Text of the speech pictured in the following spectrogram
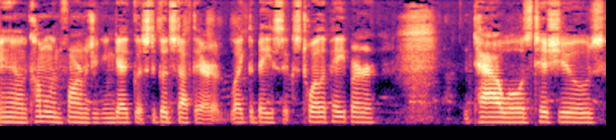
and Cumberland Farms. You can get good, good stuff there, like the basics: toilet paper, towels, tissues,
